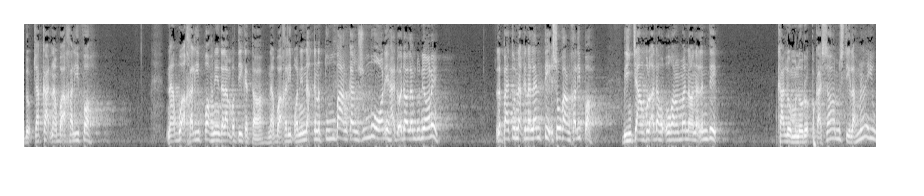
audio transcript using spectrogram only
duk cakap nak buat khalifah. Nak buat khalifah ni dalam peti kata nak buat khalifah ni nak kena tumbangkan semua ni hak ada dalam dunia ni. Lepas tu nak kena lantik seorang khalifah. Bincang pula ada orang mana nak lantik. Kalau menurut perkasa mestilah Melayu.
